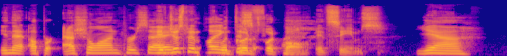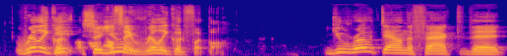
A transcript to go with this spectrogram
in that upper echelon per se. They've just been playing but good this, football, it seems. Yeah. Really good. You, so you, I'll say really good football. You wrote down the fact that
